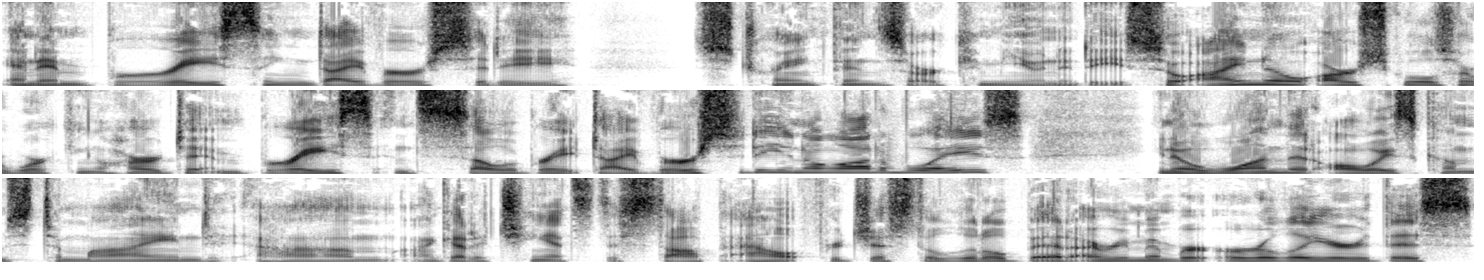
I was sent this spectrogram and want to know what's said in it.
and embracing diversity strengthens our community. So I know our schools are working hard to embrace and celebrate diversity in a lot of ways. You know, one that always comes to mind. Um, I got a chance to stop out for just a little bit. I remember earlier this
